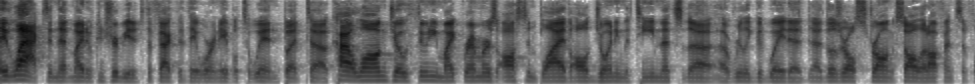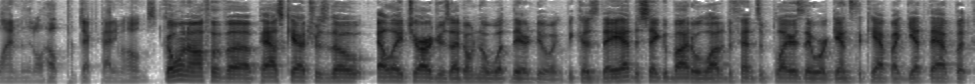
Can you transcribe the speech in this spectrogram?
they lacked, and that might have contributed to the fact that they weren't able to win. But uh, Kyle Long, Joe Thuney, Mike Remmers, Austin Blythe, all joining the team. That's uh, a really good way to. Uh, those are all strong, solid offensive linemen that'll help protect Patty Mahomes. Going off of uh, pass catchers, though, LA Chargers, I don't know what they're doing because they had to say goodbye to a lot of defensive players. They were against the cap. I get that. But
